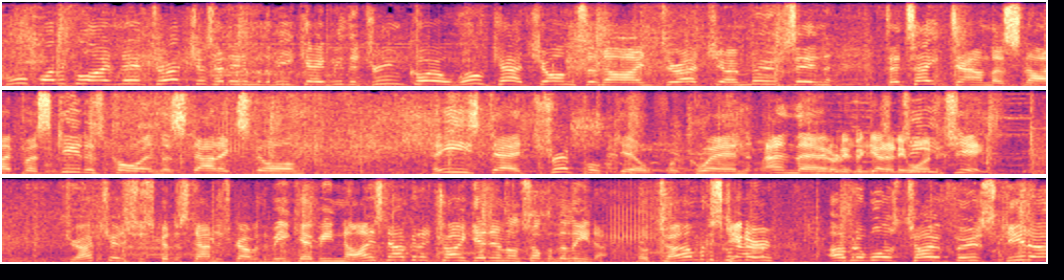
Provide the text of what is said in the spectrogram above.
Caught by the glide near. Dyrachyo's heading in with the BKB. The Dream Coil will catch on to Nine. Dyrachyo moves in to take down the sniper. Skiter's caught in the Static Storm. He's dead. Triple kill for Quinn. And there They don't even get is. anyone. GG. Dyrachyo's just going to stand his ground with the BKB. Nine's now going to try and get in on top of the Lina. He'll turn with the Skiter. Over towards Tofu. Skiter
